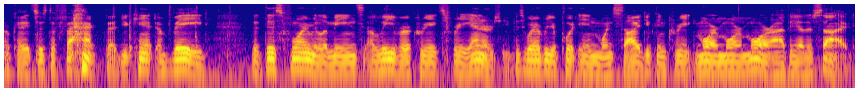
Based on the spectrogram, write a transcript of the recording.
Okay, it's just a fact that you can't evade that this formula means a lever creates free energy because wherever you put in one side, you can create more and more and more on the other side.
